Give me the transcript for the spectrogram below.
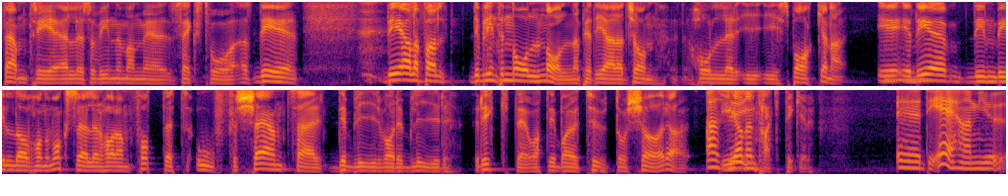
5-3 eller så vinner man med 6-2. Alltså det det är i alla fall, det blir inte 0-0 när Peter Gerhardsson håller i, i spakarna. Är, mm. är det din bild av honom också eller har han fått ett oförtjänt så här, det blir vad det blir rykte och att det är bara att tuta och köra? Alltså, är han en taktiker? Eh, det är han ju,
